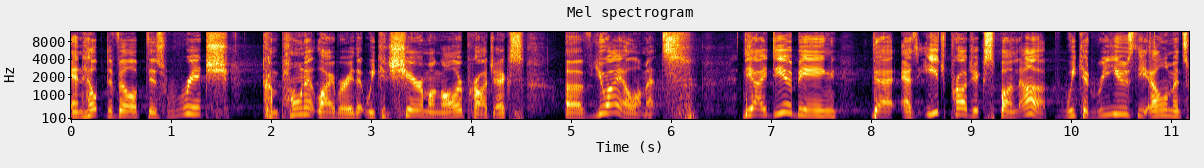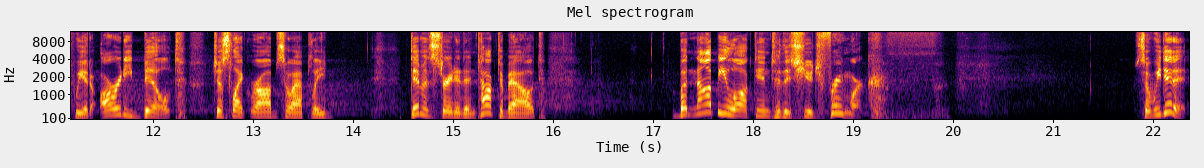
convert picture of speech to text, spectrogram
and helped develop this rich component library that we could share among all our projects of UI elements. The idea being that as each project spun up, we could reuse the elements we had already built, just like Rob so aptly demonstrated and talked about, but not be locked into this huge framework. So we did it.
